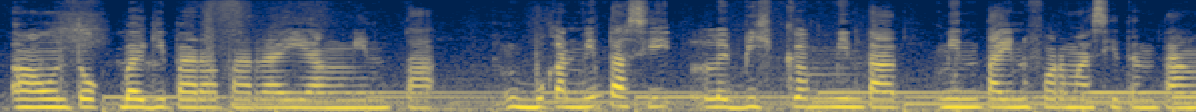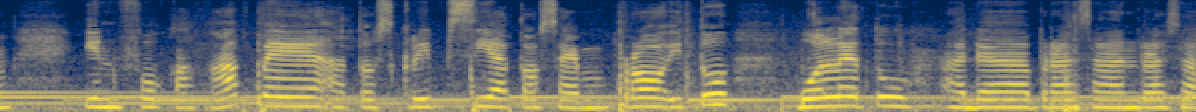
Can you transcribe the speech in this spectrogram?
Eh, untuk bagi para para yang minta bukan minta sih lebih ke minta minta informasi tentang info KKP atau skripsi atau sempro itu boleh tuh ada perasaan rasa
